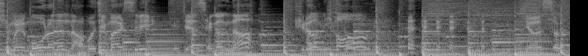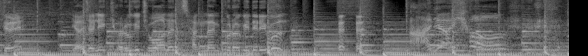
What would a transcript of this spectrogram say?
힘을 모으라는 아버지 말씀이 이젠 생각나? 그럼 형. 녀석들 여전히 겨루기 좋아하는 장난꾸러기들이군. 아니야 형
